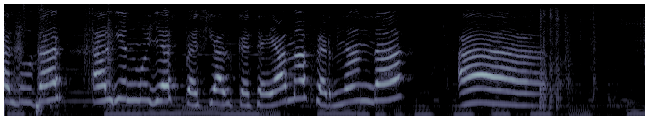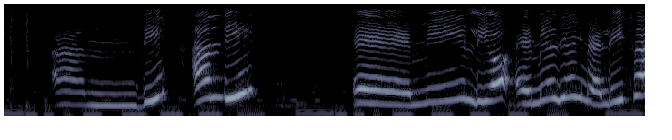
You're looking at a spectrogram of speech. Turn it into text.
saludar a alguien muy especial que se llama Fernanda. A Andy, Andy, Emilio, Emilio y Melissa.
